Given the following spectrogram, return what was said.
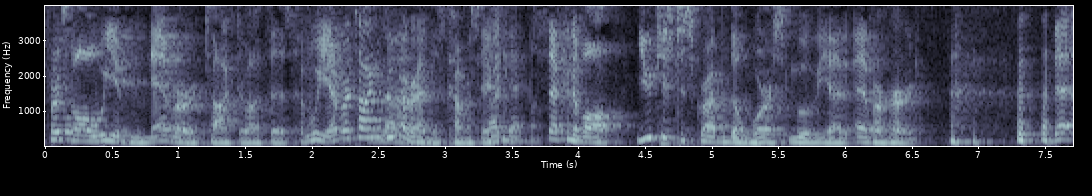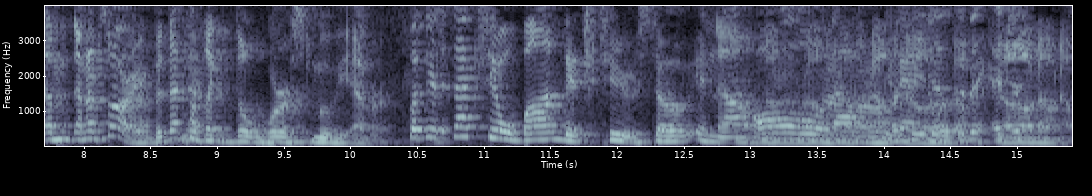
First of all, we have never talked about this. Have we ever talked? No. We've never had this conversation. Okay. Second of all, you just described the worst movie I've ever heard. that, um, and I'm sorry, but that sounds like the worst movie ever. But there's sexual bondage too, so it's No, not all no, no, about no, no, no, evangelism. the thing. No, no, no.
